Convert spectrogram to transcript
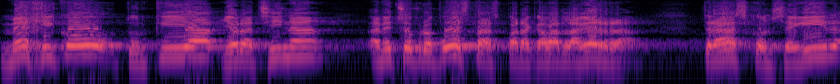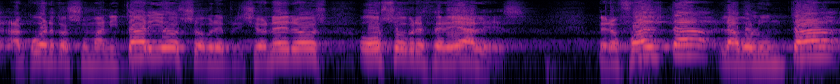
México, Turquía y ahora China han hecho propuestas para acabar la guerra, tras conseguir acuerdos humanitarios sobre prisioneros o sobre cereales. Pero falta la voluntad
